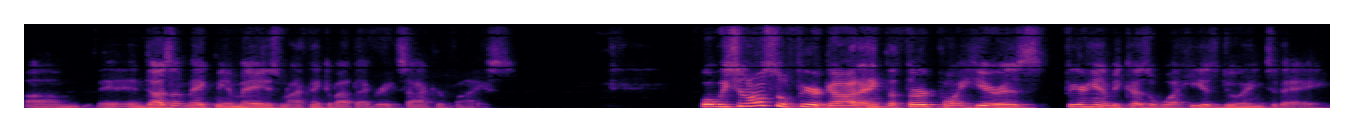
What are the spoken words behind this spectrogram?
um, and doesn't make me amazed when I think about that great sacrifice. But we should also fear God. I think the third point here is fear Him because of what He is doing today.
